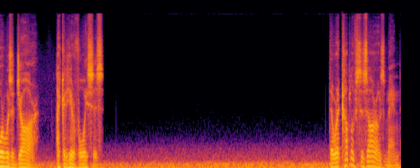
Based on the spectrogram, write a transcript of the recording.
Door was ajar. I could hear voices. There were a couple of Susarro's men,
